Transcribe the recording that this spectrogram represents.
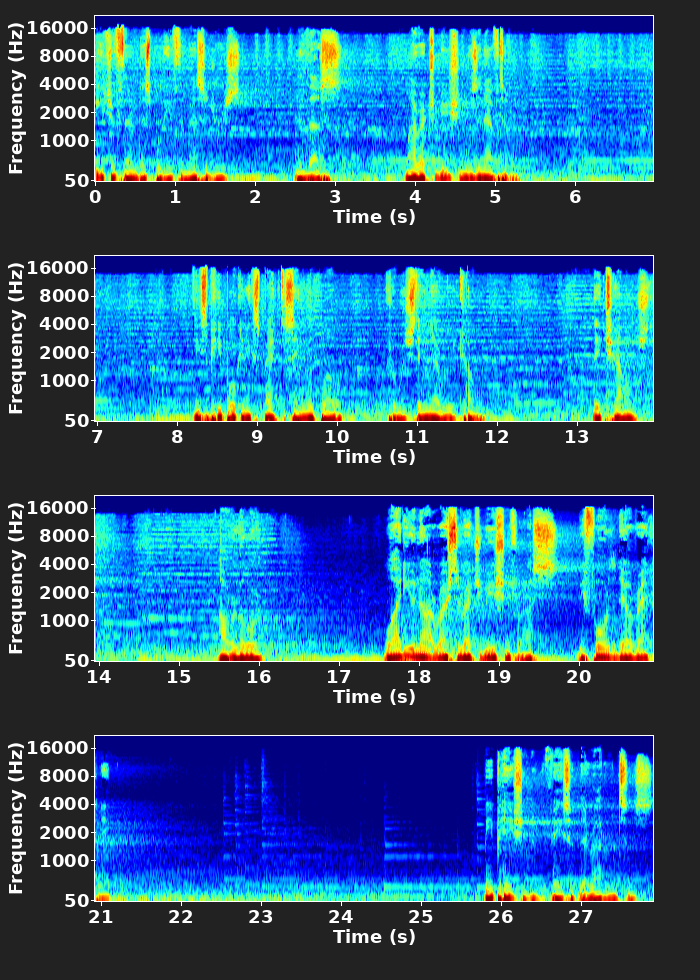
Each of them disbelieved the messengers, and thus my retribution was inevitable. These people can expect a single blow from which they never recover. They challenged, Our Lord, why do you not rush the retribution for us before the day of reckoning? Be patient in the face of their utterances.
